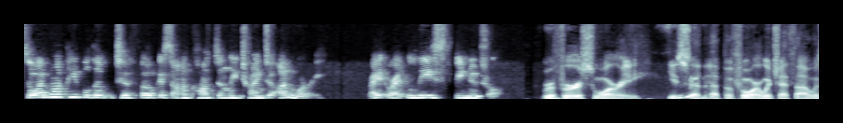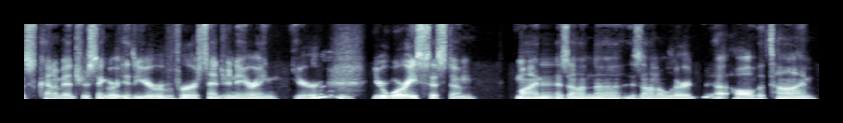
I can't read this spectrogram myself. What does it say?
So I want people to, to focus on constantly trying to unworry, right? Or at least be neutral. Reverse worry. You mm-hmm. said that before, which I thought was kind of interesting. You're reverse engineering your mm-hmm. your worry system. Mine is on uh, is on alert uh, all the time.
